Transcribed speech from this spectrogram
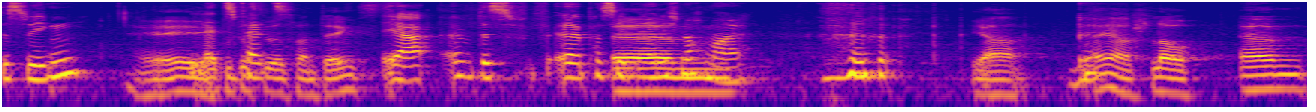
Deswegen. Hey, let's gut, dass du daran denkst. Ja, äh, das äh, passiert ähm, ja nicht nochmal. ja, ja, schlau. Ähm,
